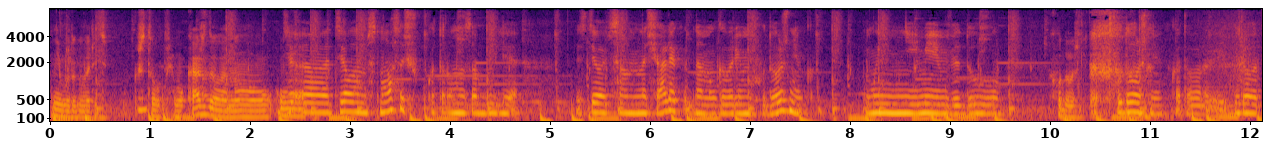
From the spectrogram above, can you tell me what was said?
не буду говорить, что прям у каждого, но... У... Де- делаем сносочку, которую мы забыли сделать в самом начале, когда мы говорим художник. Мы не имеем в виду художник. Художник, который берет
